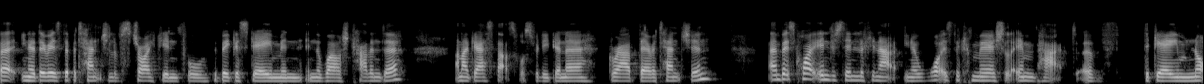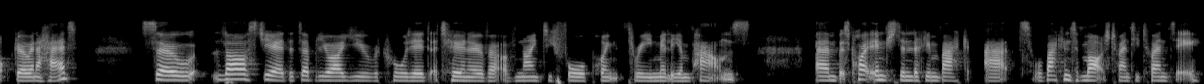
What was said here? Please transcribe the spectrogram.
But you know there is the potential of striking for the biggest game in, in the Welsh calendar, and I guess that's what's really going to grab their attention. And um, but it's quite interesting looking at you know what is the commercial impact of the game not going ahead. So last year, the WRU recorded a turnover of 94.3 million pounds, um, but it's quite interesting looking back at, well, back into March 2020,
